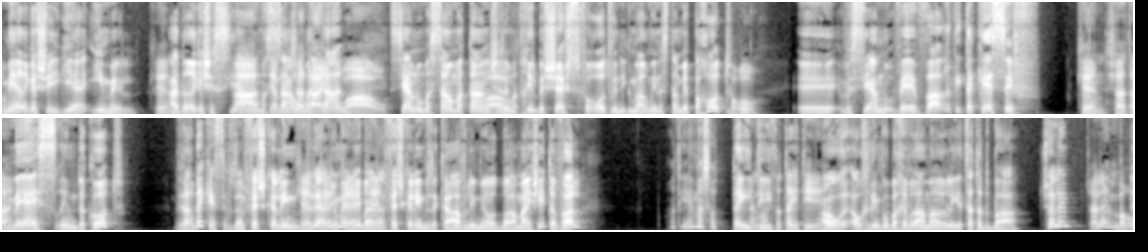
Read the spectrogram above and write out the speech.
מהרגע שהגיע האימייל כן. עד הרגע אה, שסיימנו משא סיימתי שעתיים, ומתן, וואו, סיימנו משא ומתן וואו. שזה מתחיל בשש ספרות ונגמר מן הסתם בפחות, ברור. אה, וסיימנו, והעברתי את הכסף כן, שעתיים. 120 דקות, וזה הרבה כסף, זה אלפי שקלים, כן, אתה יודע, כן, אני אומר, כן, אין לי בעיה, כן. אלפי שקלים וזה כאב לי מאוד ברמה האישית, אבל אמרתי, אין מה לעשות, טעיתי. העורך דין פה בחברה אמר לי, יצאת טבעה, תשלם, שלם, ברור.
